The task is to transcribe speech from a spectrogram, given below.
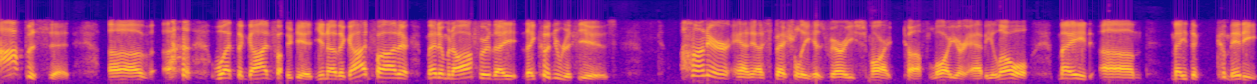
opposite of uh, what the Godfather did. You know, the Godfather made him an offer they they couldn't refuse. Hunter and especially his very smart, tough lawyer Abbe Lowell made um, made the committee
